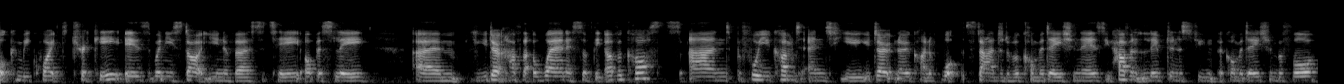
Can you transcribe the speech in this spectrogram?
what can be quite tricky is when you start university obviously um, you don't have that awareness of the other costs. And before you come to NTU you don't know kind of what the standard of accommodation is. You haven't lived in a student accommodation before.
